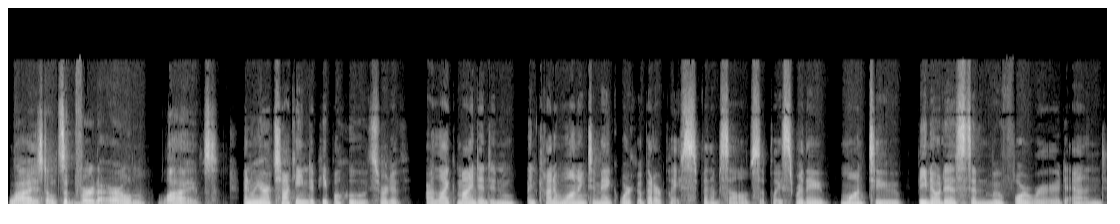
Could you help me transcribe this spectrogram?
lies don't subvert our own lives. And we are talking to people who sort of are like minded and, and kind of wanting to make work a better place for themselves, a place where they want to be noticed and move forward and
